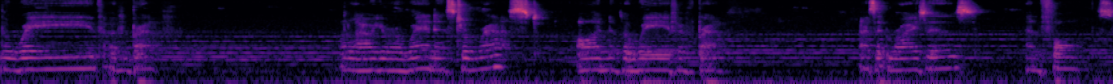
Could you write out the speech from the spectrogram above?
The wave of breath Allow your awareness to rest on the wave of breath as it rises and falls.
